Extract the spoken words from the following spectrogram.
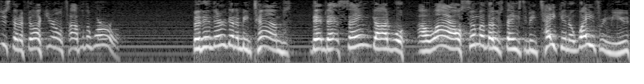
just going to feel like you're on top of the world. But then there are going to be times that that same God will allow some of those things to be taken away from you,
